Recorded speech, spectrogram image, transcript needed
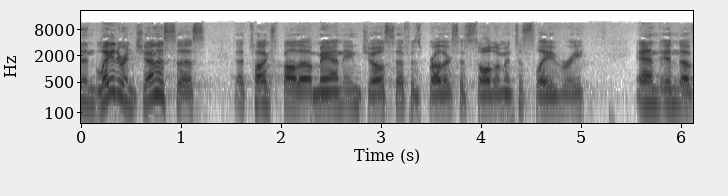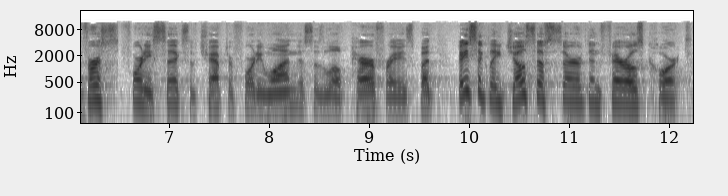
in, later in Genesis, it talks about a man named Joseph. His brothers had sold him into slavery. And in uh, verse 46 of chapter 41, this is a little paraphrase, but basically, Joseph served in Pharaoh's court.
